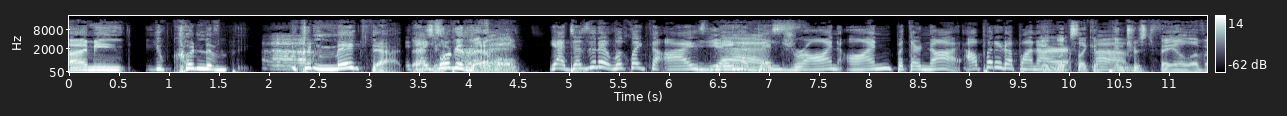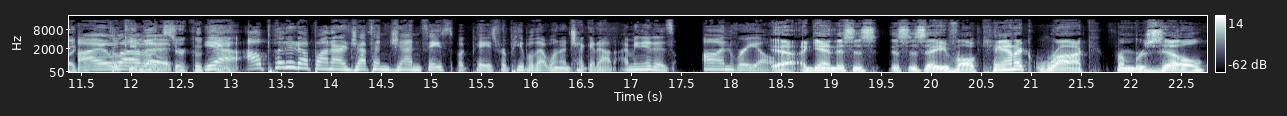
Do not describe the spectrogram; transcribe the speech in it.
I mean, you couldn't have, you couldn't make that. That's Look at that. Yeah, doesn't it look like the eyes may have been drawn on, but they're not? I'll put it up on our. It looks like a um, Pinterest fail of a I Cookie love it. Monster cookie. Yeah, I'll put it up on our Jeff and Jen Facebook page for people that want to check it out. I mean, it is unreal. Yeah. Again, this is this is a volcanic rock from Brazil,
